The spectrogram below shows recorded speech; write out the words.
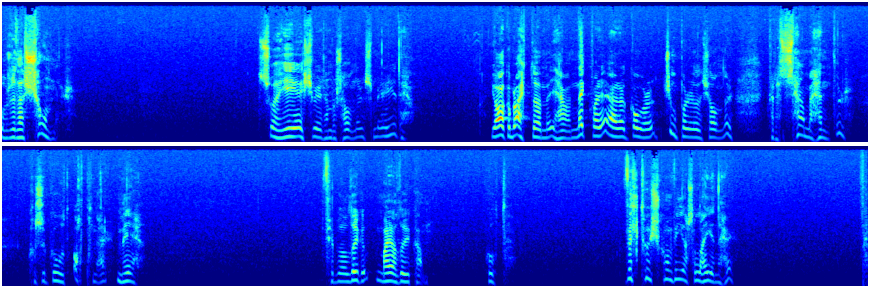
og relasjoner så har jeg ikke vært den personen som er i det. Jakob rett dømme, jeg har nekvar ære gåere, djupa relasjoner, hver det samme hender, hvordan god åpner med. For jeg blir mer lykken, god. Vil du ikke komme vi oss alene her?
